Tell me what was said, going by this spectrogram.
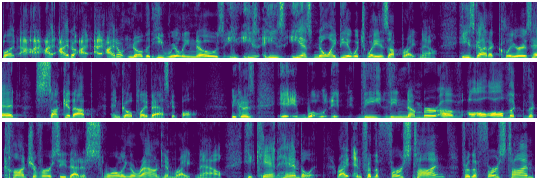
But I, I, I, I don't know that he really knows. He, he's, he's, he has no idea which way is up right now. He's got to clear his head, suck it up, and go play basketball because it, it, the the number of all, all the, the controversy that is swirling around him right now, he can't handle it, right? And for the first time, for the first time,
